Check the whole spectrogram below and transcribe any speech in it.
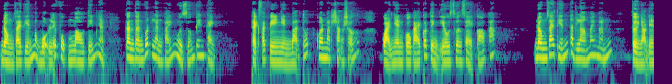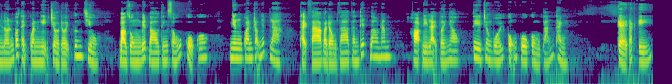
Đồng Giai Thiến mặc bộ lễ phục màu tím nhạt, cẩn thận vứt làn váy ngồi xuống bên cạnh. Thạch Sắc Vi nhìn bạn tốt, khuôn mặt rạng rỡ, Quả nhiên cô gái có tình yêu xuân sẻ có khác. Đồng Giai Thiến thật là may mắn, từ nhỏ đến lớn có Thạch Quân Nghị chờ đợi cưng chiều, bao dung biết bao tính xấu của cô. Nhưng quan trọng nhất là Thạch Gia và Đồng Gia thân thiết bao năm, họ đi lại với nhau thì trường bối cũng vô cùng tán thành. Kẻ đắc ý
